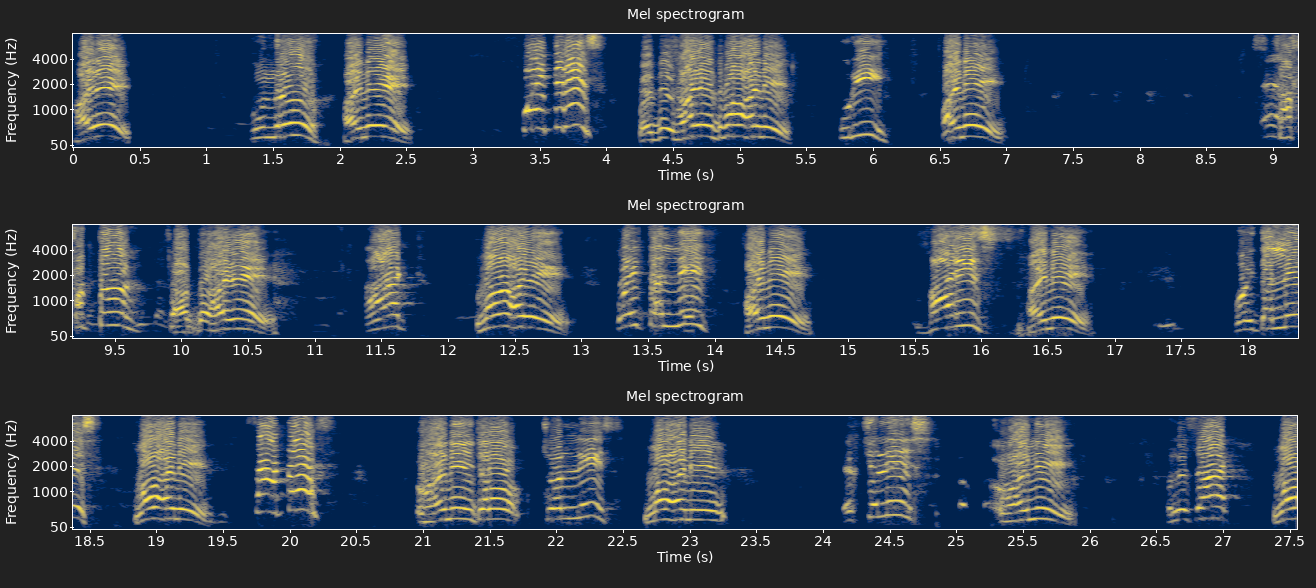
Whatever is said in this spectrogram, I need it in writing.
লো, চল্লিশ। হয়নি পনেরো হয়নি পঁয়ত্রিশ পঁয়ত্রিশ হয়নি তোমার হয়নি কুড়ি হয়নি সাতাত্তর সাতাত্তর হয়নি আট তোমার হয়নি পঁয়তাল্লিশ হয়নি বাইশ হয়নি পঁয়তাল্লিশ তোমার হয়নি সাতাশ হয়নি চলো চল্লিশ তোমার হয়নি একচল্লিশ হয়নি উনষাট তোমার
